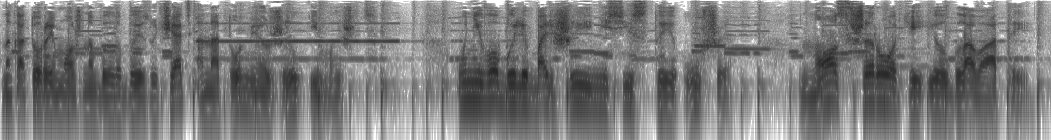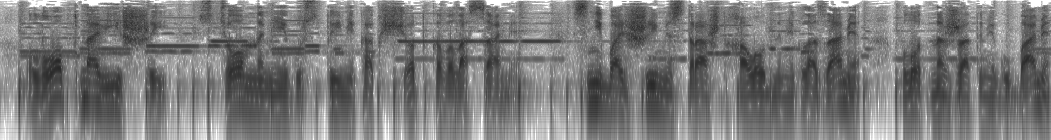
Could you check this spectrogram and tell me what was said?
на которой можно было бы изучать анатомию жил и мышц. У него были большие мясистые уши, нос широкий и угловатый, лоб нависший, с темными и густыми, как щетка, волосами, с небольшими страшно холодными глазами, плотно сжатыми губами,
